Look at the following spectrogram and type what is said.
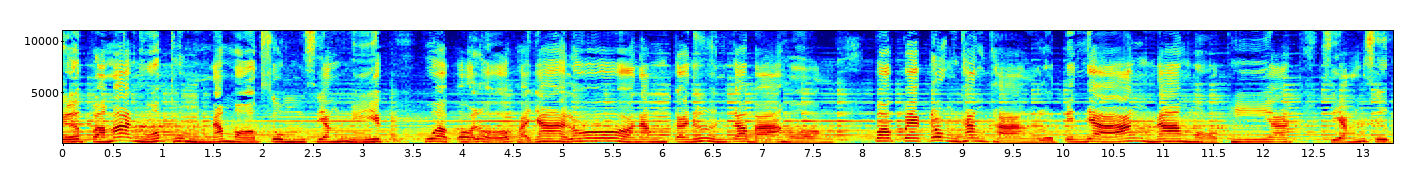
เดือบประมาณหกทุ่มน้ำหมอกซุ่มเสียงหมีกพวกอโลพญาโลนำกระเนินกระบาห้อง ปอกแปกลงทั้งทางหลุดเป็นยางน้ำหมอกเฮีย เสียงสืบ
